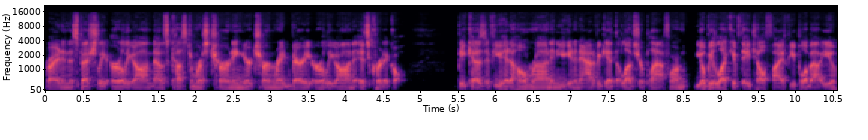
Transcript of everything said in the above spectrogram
right? And especially early on, those customers churning your churn rate very early on, it's critical. Because if you hit a home run and you get an advocate that loves your platform, you'll be lucky if they tell five people about you.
